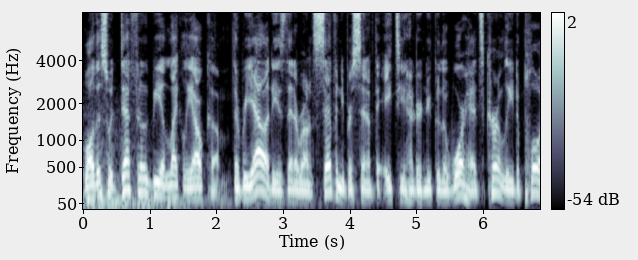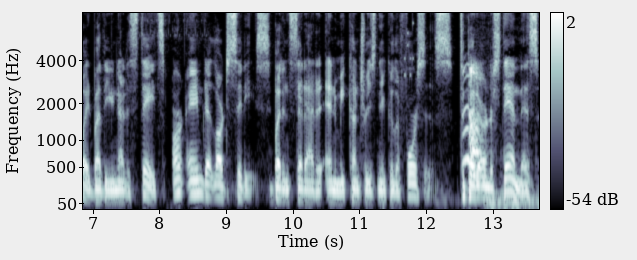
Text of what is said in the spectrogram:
While this would definitely be a likely outcome, the reality is that around 70% of the 1,800 nuclear warheads currently deployed by the United States aren't aimed at large cities, but instead at enemy countries' nuclear forces. To better understand this,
